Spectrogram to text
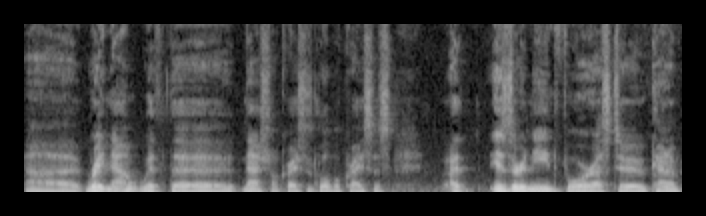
uh, right now with the national crisis, global crisis. Uh, is there a need for us to kind of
